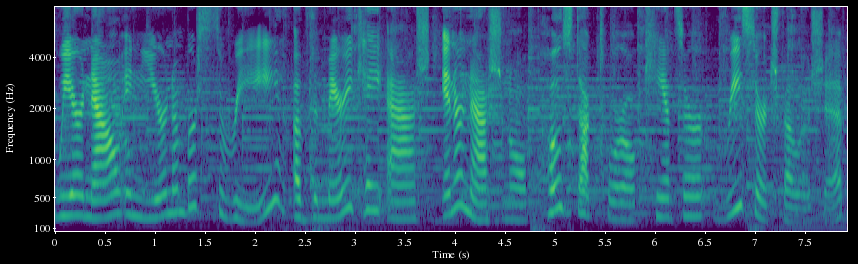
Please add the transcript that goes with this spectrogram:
We are now in year number three of the Mary Kay Ash International Postdoctoral Cancer Research Fellowship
